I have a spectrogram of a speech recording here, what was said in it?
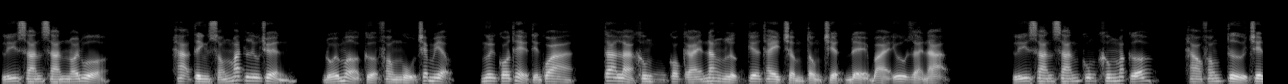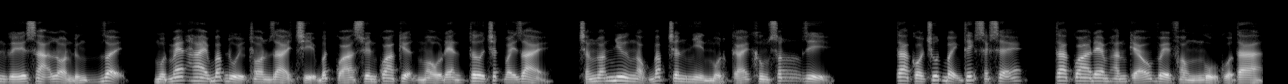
Lý sán sán nói đùa. Hạ tình sóng mắt lưu chuyển, đối mở cửa phòng ngủ chép miệng, ngươi có thể tiến qua, ta là không có cái năng lực kia thay trầm tổng triệt để bài ưu giải nạn. Lý sán sán cũng không mắc cỡ, hào phóng từ trên ghế xạ lòn đứng dậy, một mét hai bắp đùi thon dài chỉ bất quá xuyên qua kiện màu đen tơ chất váy dài, trắng đoán như ngọc bắp chân nhìn một cái không sót gì. Ta có chút bệnh thích sạch sẽ, ta qua đem hắn kéo về phòng ngủ của ta,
